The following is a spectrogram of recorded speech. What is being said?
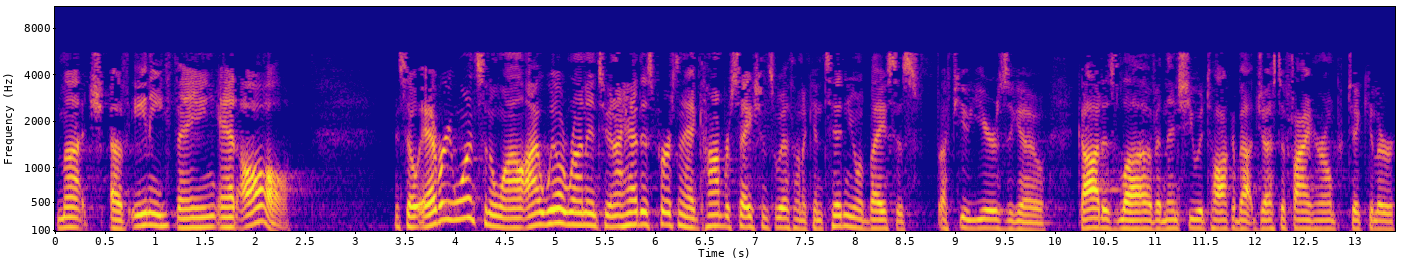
much of anything at all. And so every once in a while, I will run into, and I had this person I had conversations with on a continual basis a few years ago. God is love, and then she would talk about justifying her own particular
